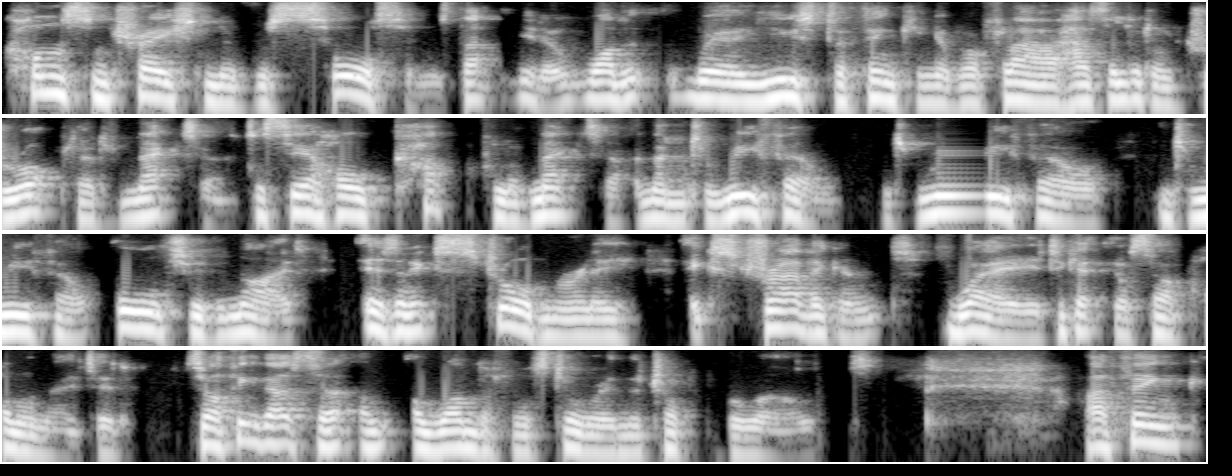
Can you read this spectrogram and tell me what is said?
concentration of resources that you know what we're used to thinking of a flower has a little droplet of nectar. To see a whole cupful of nectar and then to refill and to refill and to refill all through the night is an extraordinarily extravagant way to get yourself pollinated. So I think that's a, a wonderful story in the tropical world. I think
